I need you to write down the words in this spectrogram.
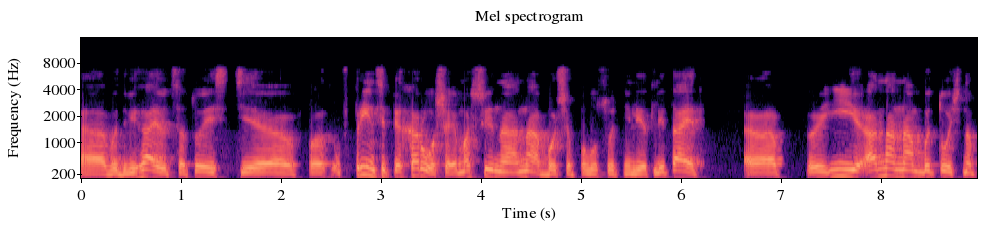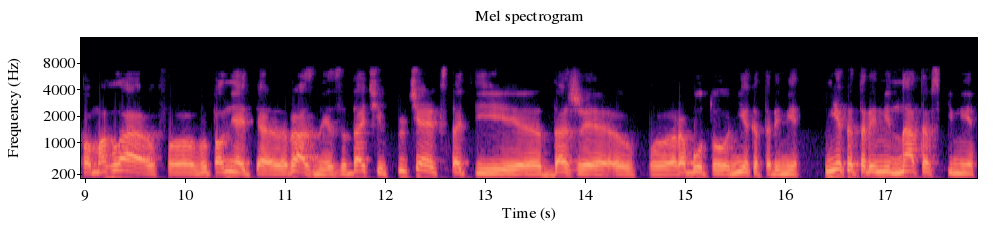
Э, выдвигаются. То есть, э, в принципе, хорошая машина, она больше полусотни лет летает. Э, и она нам бы точно помогла выполнять разные задачи, включая, кстати, даже работу некоторыми, некоторыми натовскими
